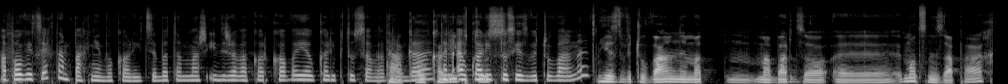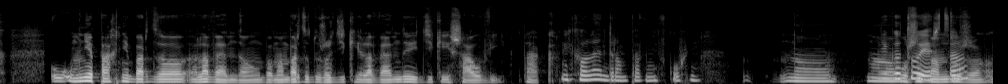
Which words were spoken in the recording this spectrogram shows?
A powiedz, jak tam pachnie w okolicy? Bo tam masz i drzewa korkowe, i eukaliptusowe, Tak, prawda? Ten eukaliptus- eukaliptus jest wyczuwalny? Jest wyczuwalny, ma, ma bardzo e, mocny zapach. U, u mnie pachnie bardzo lawendą, bo mam bardzo dużo dzikiej lawendy i dzikiej szałwi. Tak, I kolendrą pewnie w kuchni. no, no Nie gotujesz, używam co? dużo.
